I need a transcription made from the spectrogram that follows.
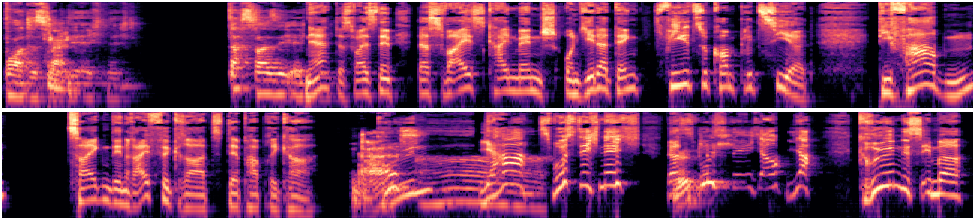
Boah, das weiß ich echt nicht. Das weiß ich echt ja, nicht. Das weiß, das weiß kein Mensch. Und jeder denkt viel zu kompliziert. Die Farben zeigen den Reifegrad der Paprika. Was? Grün? Ah. Ja, das wusste ich nicht. Das Wirklich? wusste ich auch. Ja. Grün ist immer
